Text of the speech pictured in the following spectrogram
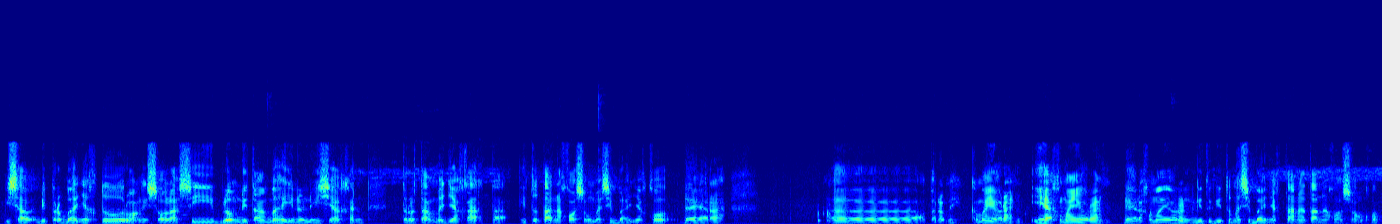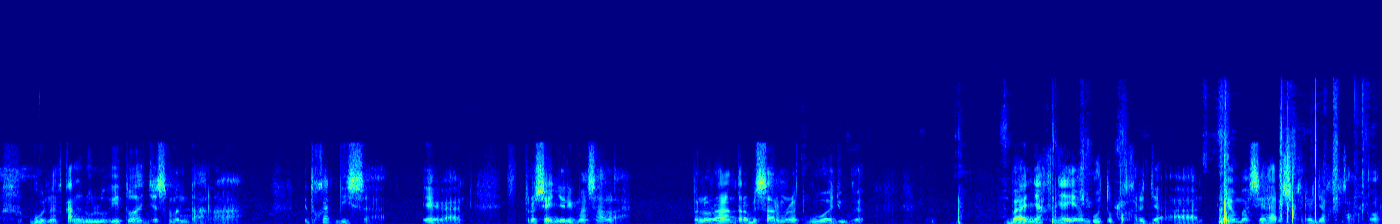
bisa diperbanyak tuh ruang isolasi. Belum ditambah Indonesia kan terutama Jakarta itu tanah kosong masih banyak kok daerah eh, apa namanya Kemayoran iya Kemayoran daerah Kemayoran gitu-gitu masih banyak tanah-tanah kosong kok gunakan dulu itu aja sementara itu kan bisa ya kan terus yang jadi masalah penurunan terbesar menurut gua juga banyaknya yang butuh pekerjaan yang masih harus kerja ke kantor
